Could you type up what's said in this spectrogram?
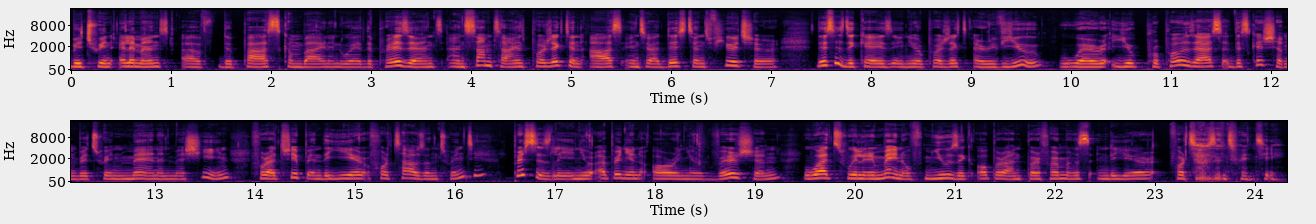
between elements of the past combined with the present, and sometimes projecting us into a distant future. This is the case in your project A Revue, where you propose us a discussion between man and machine for a trip in the year 4020. Precisely, in your opinion or in your version, what will remain of music, opera, and performance in the year 2020?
